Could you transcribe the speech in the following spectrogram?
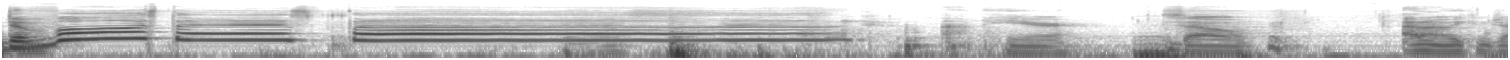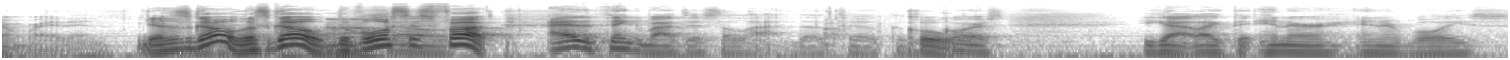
Divorced as fuck. I'm here, so I don't know. We can jump right in. Yeah, let's go. Let's go. Divorced as so- fuck. I had to think about this a lot though too. 'cause Cool. Of course, you got like the inner inner voice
